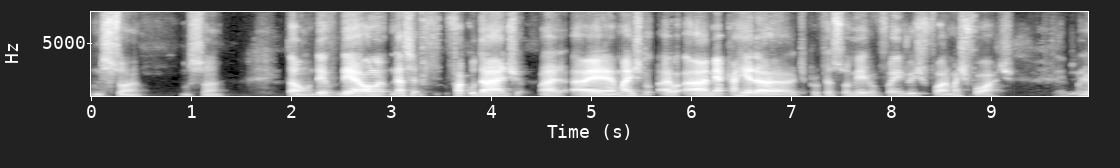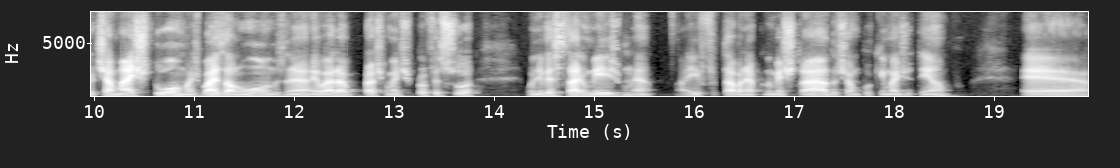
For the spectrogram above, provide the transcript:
Uniswan. Uniswan. Então, dei, dei, aula nessa faculdade, é, mas a, a, minha carreira de professor mesmo foi em Juiz de Fora, mais forte. Entendi. Onde eu tinha mais turmas, mais alunos, né? Eu era praticamente professor universitário mesmo, né? Aí estava na época do mestrado, tinha um pouquinho mais de tempo. É...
